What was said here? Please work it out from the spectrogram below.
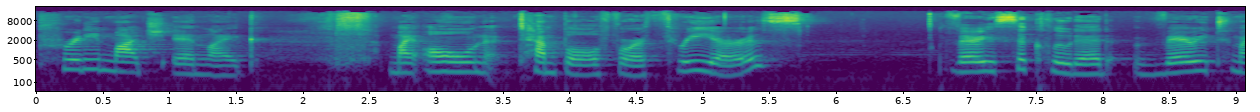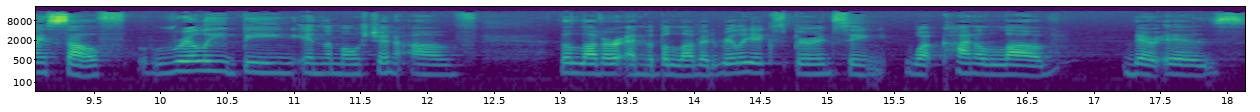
pretty much in like my own temple for three years, very secluded, very to myself, really being in the motion of the lover and the beloved, really experiencing what kind of love there is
